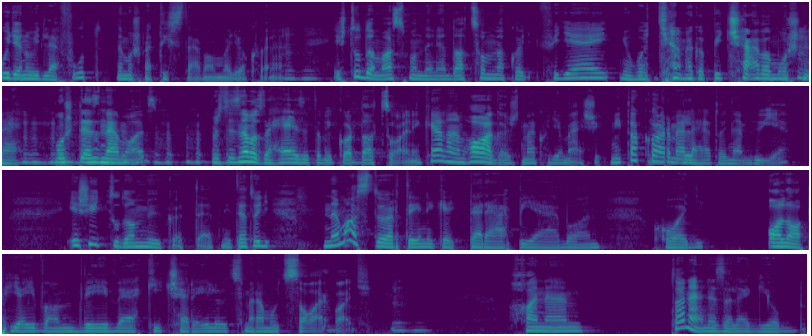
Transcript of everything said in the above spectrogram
ugyanúgy lefut, de most már tisztában vagyok vele. Uh-huh. És tudom azt mondani a dacomnak, hogy figyelj, nyugodjál meg a picsába, most ne. Most ez nem az. Most ez nem az a helyzet, amikor dacolni kell, hanem hallgassd meg, hogy a másik mit akar, mert lehet, hogy nem hülye. És így tudom működtetni. Tehát, hogy nem az történik egy terápiában, hogy alapjaiban véve kicserélődsz, mert amúgy szar vagy. Uh-huh. Hanem talán ez a legjobb,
